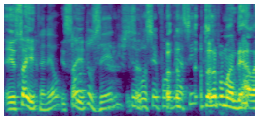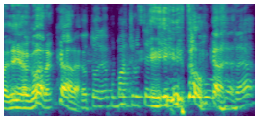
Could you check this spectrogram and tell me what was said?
Isso aí. Entendeu? Isso todos aí. eles, se você for ver assim. Eu, eu tô olhando pro Mandela ali é. agora, cara. Eu tô olhando pro Martin Luther King. então, cara, né?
